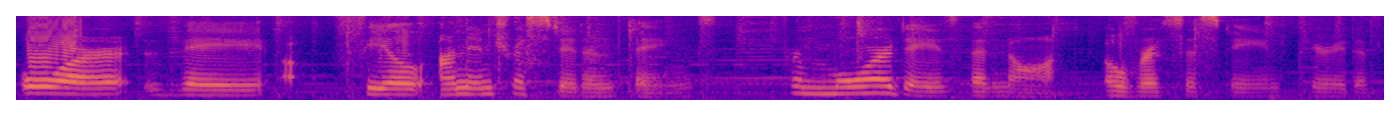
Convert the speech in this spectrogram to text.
or they feel uninterested in things for more days than not over a sustained period of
